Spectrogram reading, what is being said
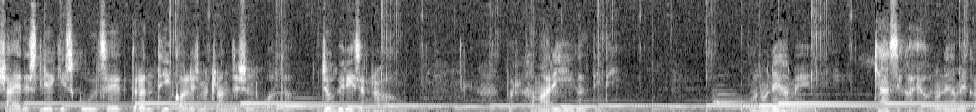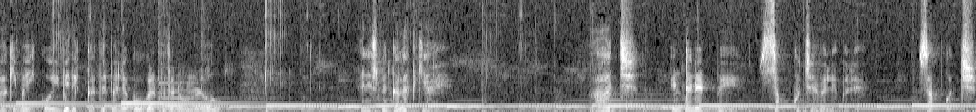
शायद इसलिए कि स्कूल से तुरंत ही कॉलेज में ट्रांजिशन हुआ था, जो भी रीज़न रहा हो। पर हमारी ही गलती थी। उन्होंने हमें क्या सिखाया? उन्होंने हमें कहा कि भाई, कोई भी दिक्कत है, पहले गूगल पे तो ढूंढ लो। एंड इसमें गलत क्या है? आज इंटरनेट पे सब कुछ अवेलेबल है। सब कुछ।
